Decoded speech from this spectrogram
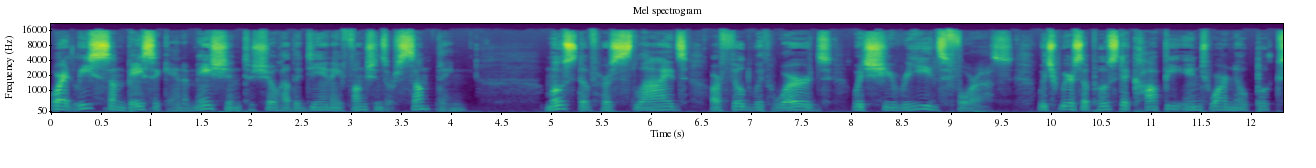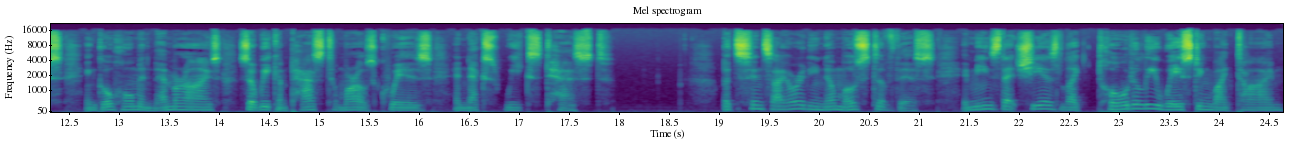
or at least some basic animation to show how the DNA functions or something. Most of her slides are filled with words which she reads for us, which we're supposed to copy into our notebooks and go home and memorize so we can pass tomorrow's quiz and next week's test. But since I already know most of this, it means that she is like totally wasting my time,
